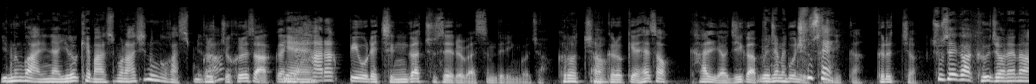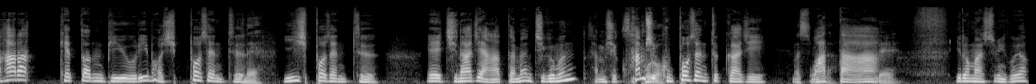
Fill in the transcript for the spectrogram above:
있는 거 아니냐? 이렇게 말씀을 하시는 것 같습니다. 그렇죠. 그래서 아까 예. 이제 하락 비율의 증가 추세를 말씀드린 거죠. 그렇죠. 아, 그렇게 해석할 여지가 왜냐면 충분히 추세. 있으니까. 그렇죠. 추세가 그 전에는 하락 했던 비율이 뭐 10%, 네. 20%에 지나지 않았다면 지금은 39%. 39%까지 맞습니다. 왔다. 네. 이런 말씀이고요.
